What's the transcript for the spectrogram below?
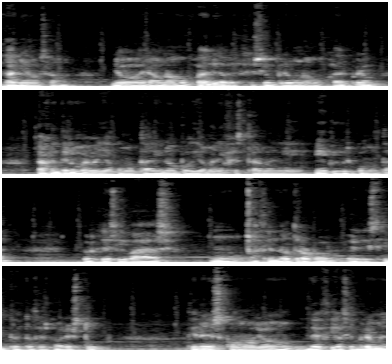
dañado. O sea, yo era una mujer y a veces siempre una mujer, pero la gente no me veía como tal y no podía manifestarme ni, ni vivir como tal. Porque si vas haciendo otro rol es distinto, entonces no eres tú. Tienes, como yo decía siempre, me,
